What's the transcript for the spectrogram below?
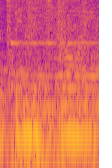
Has been destroyed.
